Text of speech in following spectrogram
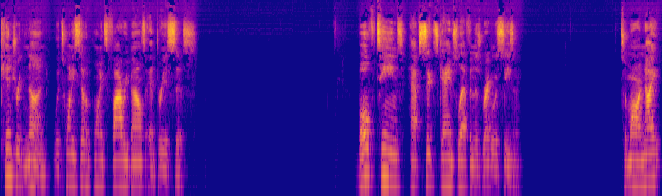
Kendrick Nunn with 27 points, 5 rebounds, and 3 assists. Both teams have six games left in this regular season. Tomorrow night,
